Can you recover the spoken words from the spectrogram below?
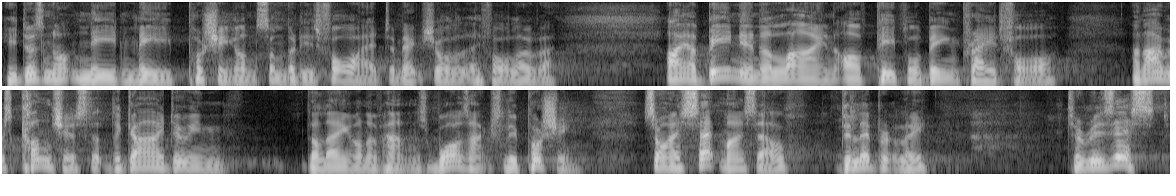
He does not need me pushing on somebody's forehead to make sure that they fall over. I have been in a line of people being prayed for, and I was conscious that the guy doing the laying on of hands was actually pushing. So I set myself deliberately to resist.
